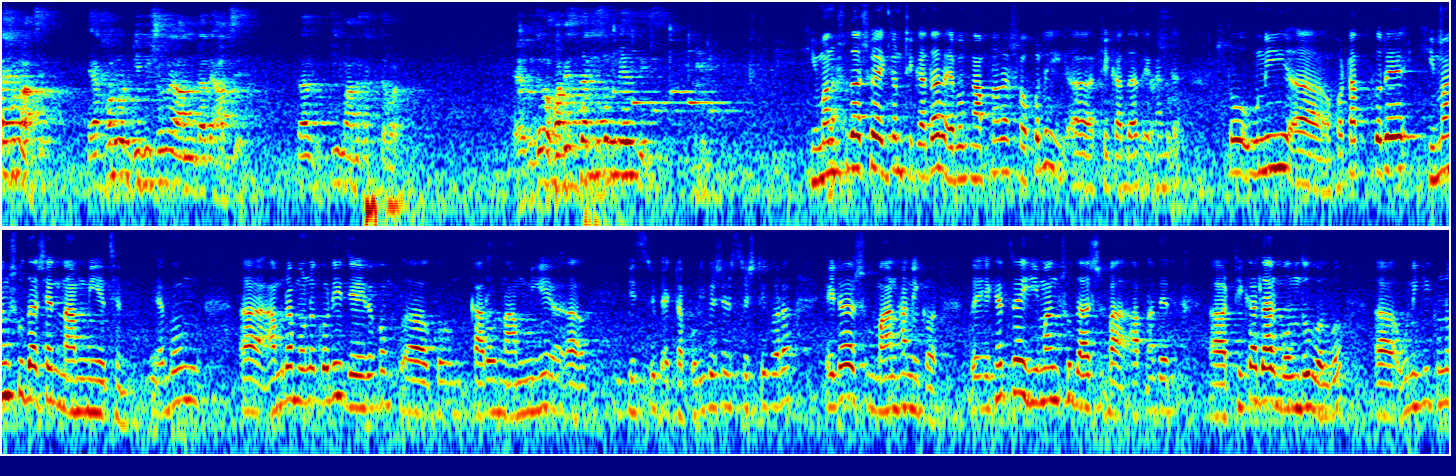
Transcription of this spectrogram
এখনও আছে। এখনও ডিভিশনের আন্ডারে আছে। তার কি মানে থাকতে পারে? হোয়াট ইজ দ্য হিমাংশু দাসও একজন ঠিকাদার এবং আপনারা সকলেই ঠিকাদার এখানকার। তো উনি হঠাৎ করে হিমাংশু দাসের নাম নিয়েছেন এবং আমরা মনে করি যে এরকম কারও নাম নিয়ে বিশ্রী একটা পরিবেশের সৃষ্টি করা, এটা মানহানিকর। তো এক্ষেত্রে হিমাংশু দাস বা আপনাদের ঠিকাদার বন্ধু বলব উনি কি কোনো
